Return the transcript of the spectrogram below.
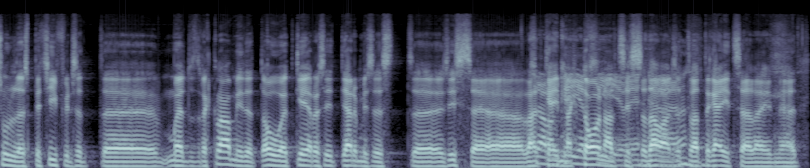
sulle spetsiifiliselt mõeldud reklaamid, et oh, et keera siit järgmisest sisse ja lähed käid McDonaldsis, sa tavaliselt vaata käid seal, on ju, et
